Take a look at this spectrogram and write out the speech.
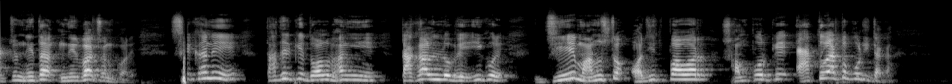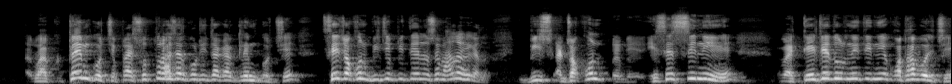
একজন নেতা নির্বাচন করে, সেখানে তাদেরকে দল ভাঙিয়ে, টাকার লোভে ই করে, যে মানুষটা অজিত পাওয়ার সম্পর্কে এত এত কোটি টাকা ক্লেম করছে, প্রায় সত্তর হাজার কোটি টাকার ক্লেম করছে, সে যখন বিজেপিতে এলো, সে ভালো হয়ে গেল। বিশ, যখন এসএসসি নিয়ে টেটে দুর্নীতি নিয়ে কথা বলছে,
